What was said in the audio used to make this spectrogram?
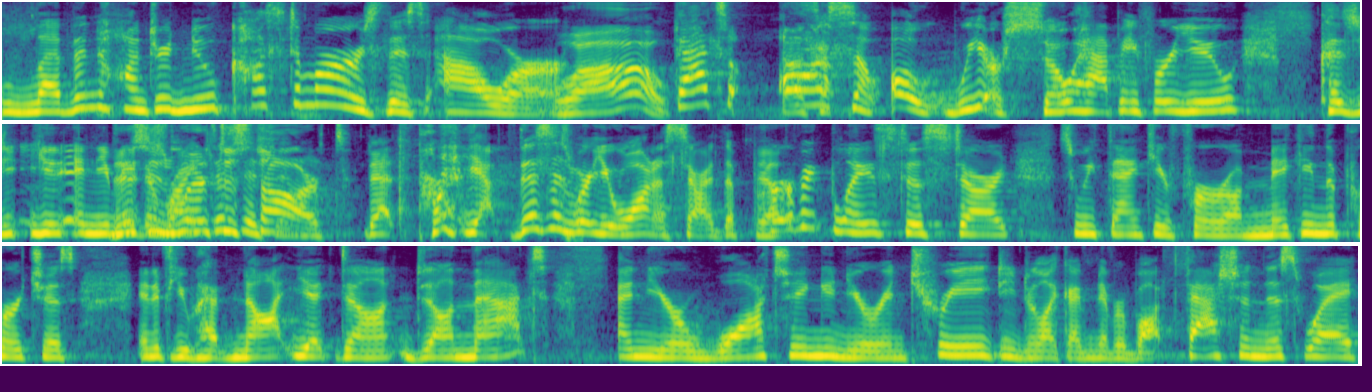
1,100 new customers this hour. Wow. That's That's- awesome. Oh, we are so happy for you because you, you and you This made the right decision. This is where to start. That per- yeah, this is where you want to start. The perfect place to start. So we thank you for uh, making the purchase. And if you have not yet done done that, and you're watching and you're intrigued, and you're like, I've never bought fashion this way,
